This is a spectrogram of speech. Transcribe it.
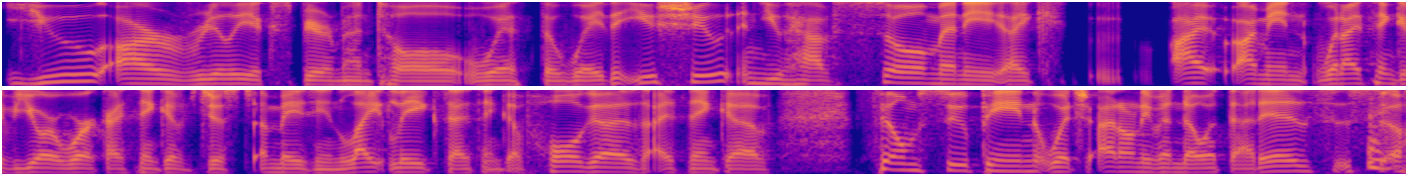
you are really experimental with the way that you shoot and you have so many like I I mean when I think of your work I think of just amazing light leaks I think of Holga's I think of film souping which I don't even know what that is so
